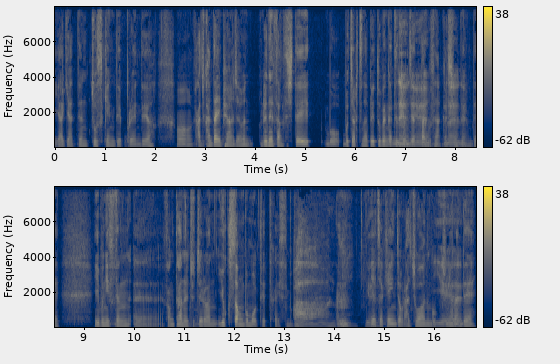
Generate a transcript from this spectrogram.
이야기했던 조스캥 데프레인데요. 어, 아주 간단히 표현하자면 르네상스 시대의 뭐 모차르트나 베토벤 같은 네네. 존재였다고 생각하시면 네네. 되는데 이분이 쓴 에, 성탄을 주제로 한 육성부 모테트가 있습니다. 아, 예. 예, 제가 개인적으로 아주 좋아하는 곡 예. 중에 하나인데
